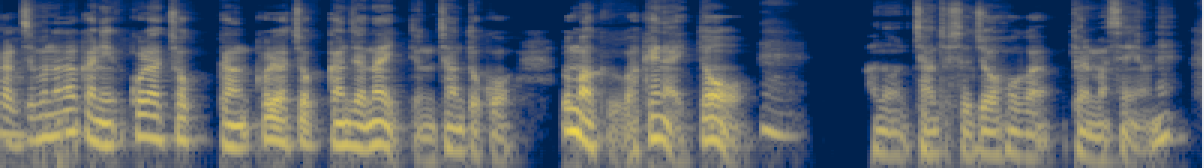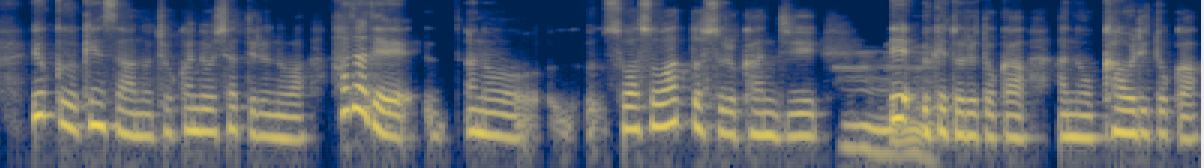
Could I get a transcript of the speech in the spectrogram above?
から自分の中にこれは直感、これは直感じゃないっていうのをちゃんとこう、うまく分けないと、ええあのちゃんとした情報が取れませんよね。よく健さんあの直感でおっしゃってるのは肌であのそわそわっとする感じで受け取るとか、あの香りとか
